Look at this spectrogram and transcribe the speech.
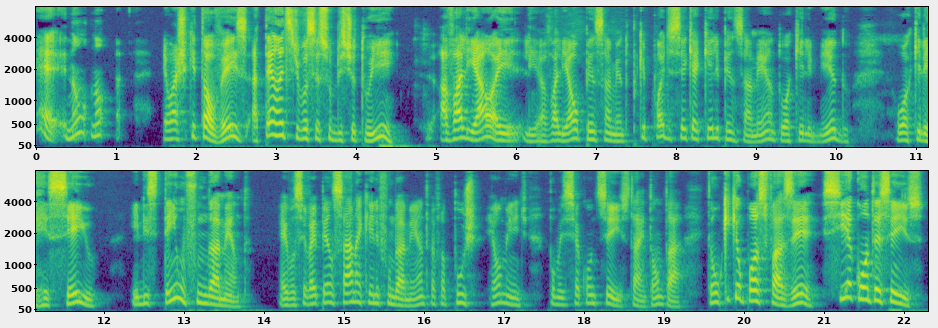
É, não, não. Eu acho que talvez, até antes de você substituir, avaliar ele, avaliar o pensamento, porque pode ser que aquele pensamento, ou aquele medo, ou aquele receio, eles tenham um fundamento. Aí você vai pensar naquele fundamento, vai falar, puxa, realmente, pô, mas e se acontecer isso? Tá, então tá. Então o que, que eu posso fazer se acontecer isso?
